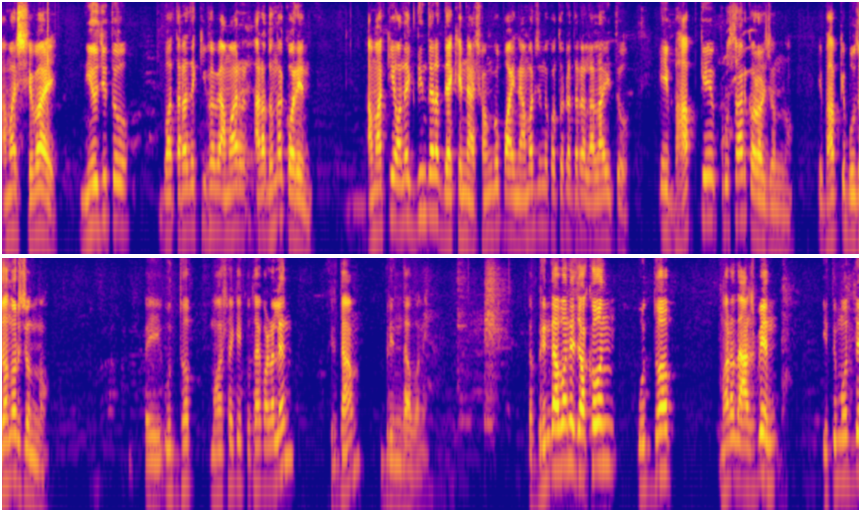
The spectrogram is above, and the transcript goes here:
আমার সেবায় নিয়োজিত বা তারা যে কীভাবে আমার আরাধনা করেন, আমাকে অনেক দিন তারা দেখে না, সঙ্গ পায় না, আমার জন্য কতটা তারা লালায়িত, এই ভাবকে প্রচার করার জন্য, এই ভাবকে বোঝানোর জন্য এই উদ্ধব মহাশয়কে কোথায় পাঠালেন? শ্রীধাম বৃন্দাবনে। তো বৃন্দাবনে যখন উদ্ধব মহারাজ আসবেন, ইতিমধ্যে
